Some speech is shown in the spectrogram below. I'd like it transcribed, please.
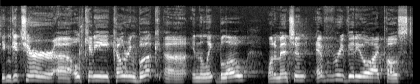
You can get your uh, Old Kenny coloring book uh, in the link below. Want to mention, every video I post,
